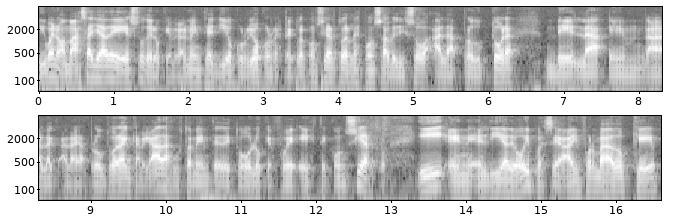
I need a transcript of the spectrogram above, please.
Y bueno, más allá de eso, de lo que realmente allí ocurrió con respecto al concierto, él responsabilizó a la productora de la, em, a la, productora encargada justamente de todo lo que fue este concierto. Y en el día de hoy pues se ha informado que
